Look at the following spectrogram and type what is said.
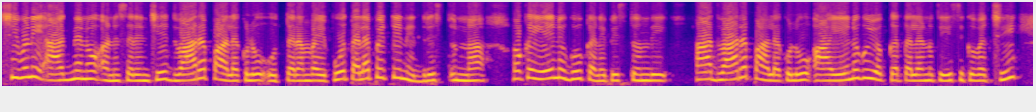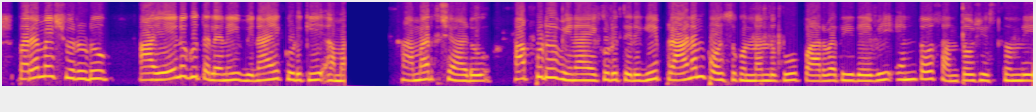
శివుని ఆజ్ఞను అనుసరించి ద్వారపాలకులు ఉత్తరం వైపు తలపెట్టి నిద్రిస్తున్న ఒక ఏనుగు కనిపిస్తుంది. ఆ ద్వారపాలకులు ఆ ఏనుగు యొక్క తలను తీసుకువచ్చి పరమేశ్వరుడు ఆ ఏనుగు తలని వినాయకుడికి అమ అమర్చాడు. అప్పుడు వినాయకుడు తిరిగి ప్రాణం పోసుకున్నందుకు పార్వతీదేవి ఎంతో సంతోషిస్తుంది.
